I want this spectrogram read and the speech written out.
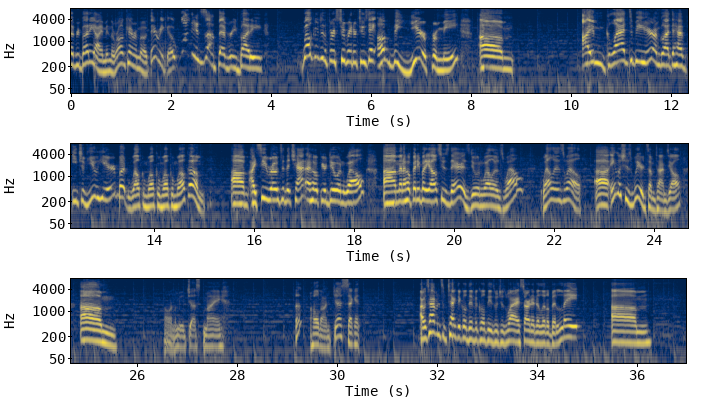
everybody? I'm in the wrong camera mode. There we go. What is up, everybody? Welcome to the first Tomb Raider Tuesday of the year for me. Um, I'm glad to be here. I'm glad to have each of you here, but welcome, welcome, welcome, welcome. Um, I see Rose in the chat. I hope you're doing well. Um, and I hope anybody else who's there is doing well as well. Well as well. Uh, English is weird sometimes, y'all. Um, hold on, let me adjust my... Oh, hold on just a second. I was having some technical difficulties, which is why I started a little bit late. Um,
